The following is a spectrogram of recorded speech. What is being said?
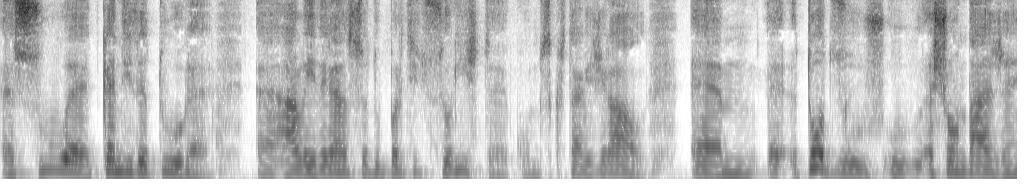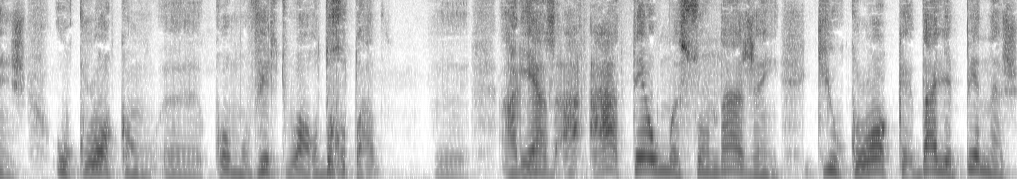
a sua candidatura à liderança do Partido Socialista como secretário-geral, eh, todas as sondagens o colocam eh, como virtual derrotado. Eh, aliás, há, até uma sondagem que o coloca, dá-lhe apenas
